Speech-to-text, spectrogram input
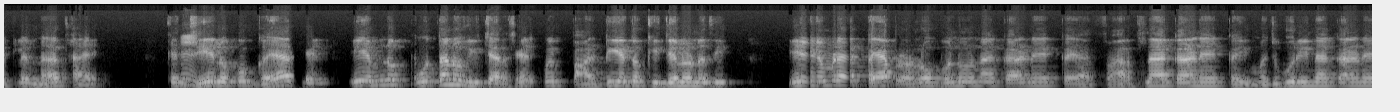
એટલે ન થાય કે જે લોકો ગયા છે એ એમનો પોતાનો વિચાર છે. કોઈ પાર્ટીએ તો કીધેલો નથી. એ એમણે કયા પ્રલોભનોના કારણે કયા સ્વાર્થના કારણે કઈ મજબૂરીના કારણે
